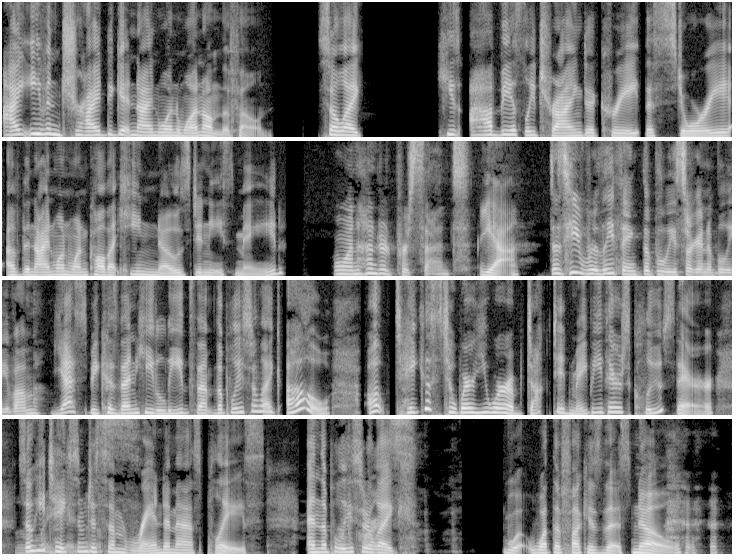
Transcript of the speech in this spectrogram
I even tried to get 911 on the phone. So, like, he's obviously trying to create this story of the 911 call that he knows Denise made. 100%. Yeah. Does he really think the police are going to believe him? Yes, because then he leads them. The police are like, "Oh, oh, take us to where you were abducted. Maybe there's clues there." So Oh he my takes them to some random ass place, and the police are like. "What the fuck is this?" No.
